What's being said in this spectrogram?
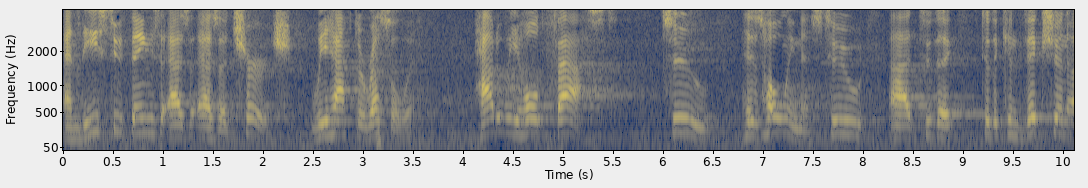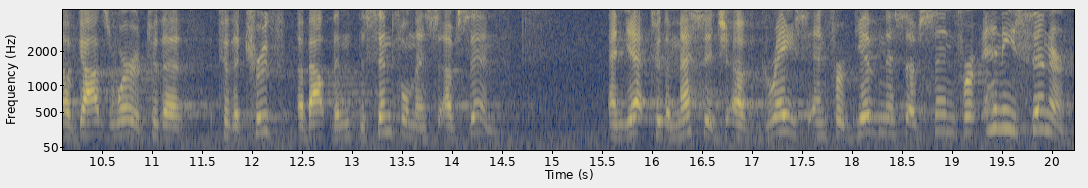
And these two things, as, as a church, we have to wrestle with. How do we hold fast to his holiness, to, uh, to, the, to the conviction of God's word, to the, to the truth about the, the sinfulness of sin, and yet to the message of grace and forgiveness of sin for any sinner.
